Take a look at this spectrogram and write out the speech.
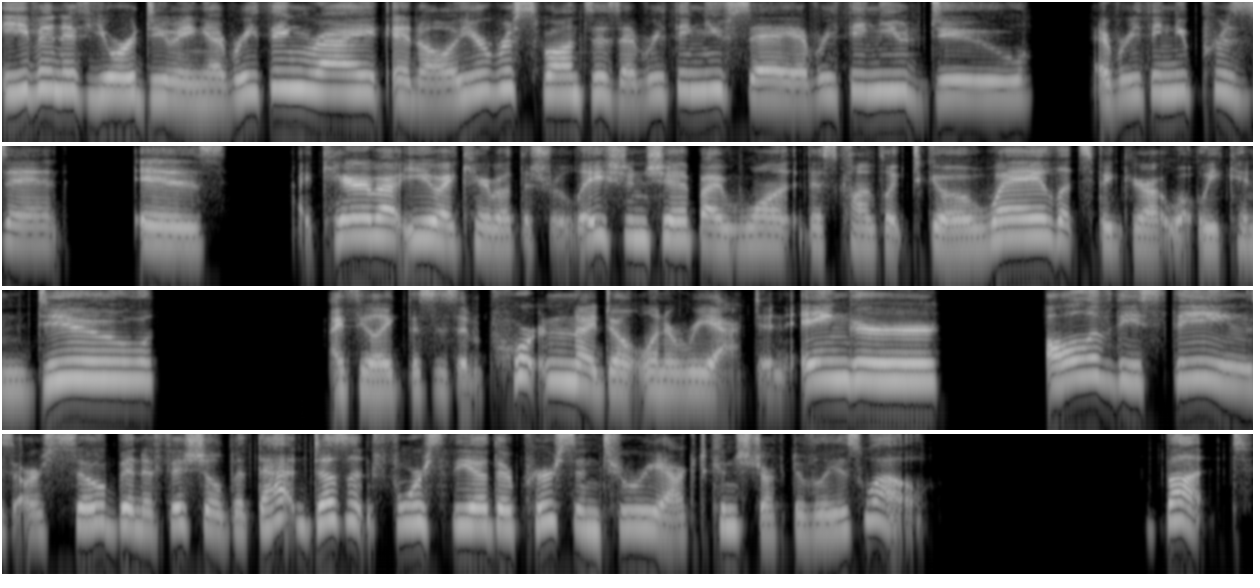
Even if you're doing everything right and all your responses, everything you say, everything you do, everything you present is, I care about you. I care about this relationship. I want this conflict to go away. Let's figure out what we can do. I feel like this is important. I don't want to react in anger. All of these things are so beneficial, but that doesn't force the other person to react constructively as well. But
